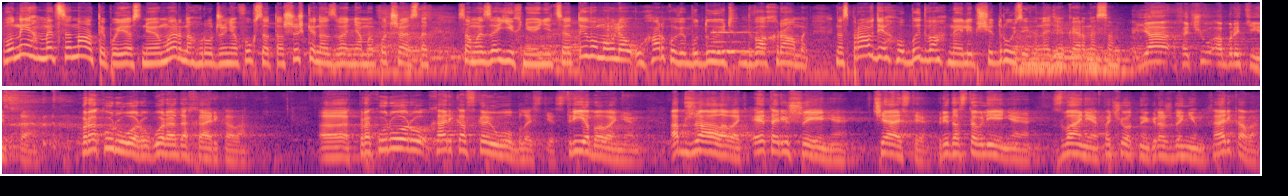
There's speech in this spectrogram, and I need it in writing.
Вони меценати, пояснює мер нагородження Фукса та Шишкіна званнями почесних. Саме за їхню ініціативу, мовляв, у Харкові будують два храми. Насправді обидва найліпші друзі Геннадія Кернеса. Я хочу обратиться к прокурору города Харькова, э, к прокурору Харьковской области с требованием обжаловать это решение в части предоставления звания почетный гражданин Харькова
